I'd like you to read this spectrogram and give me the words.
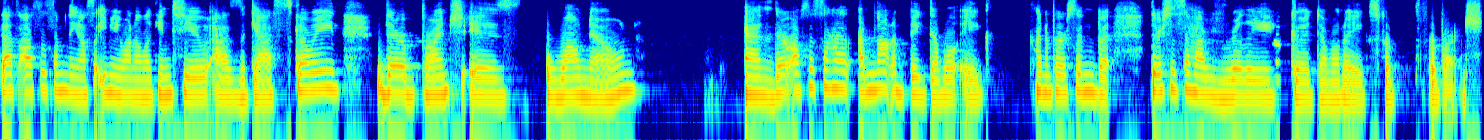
That's also something else that you may want to look into as the guests going. Their brunch is well known, and they're also I'm not a big deviled egg kind of person, but they're supposed to have really good deviled eggs for for brunch.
